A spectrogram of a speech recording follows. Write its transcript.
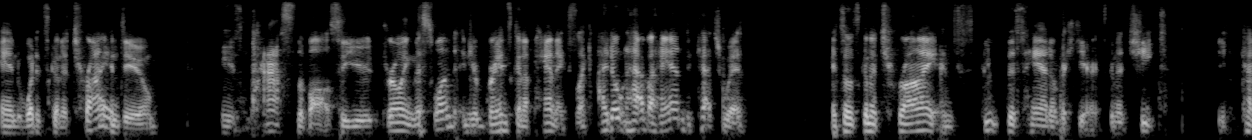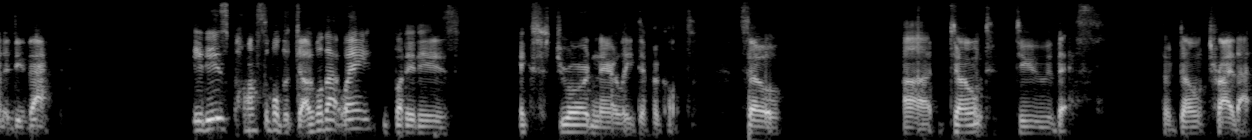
and what it's going to try and do is pass the ball. So you're throwing this one and your brain's going to panic. It's like, I don't have a hand to catch with. And so it's going to try and scoop this hand over here. It's going to cheat. You can kind of do that. It is possible to juggle that way, but it is extraordinarily difficult. So uh, don't do this. So don't try that.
